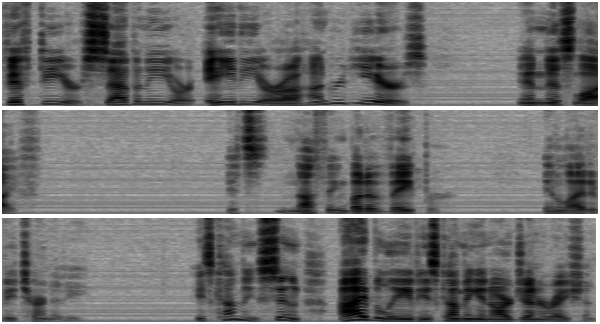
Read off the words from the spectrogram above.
50 or 70 or 80 or 100 years in this life, it's nothing but a vapor in light of eternity. He's coming soon. I believe he's coming in our generation.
